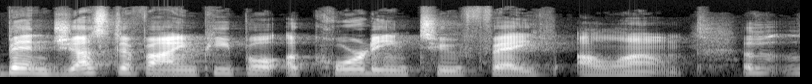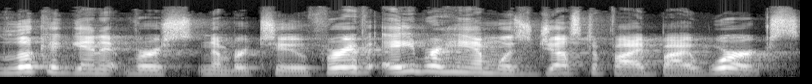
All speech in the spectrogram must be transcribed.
been justifying people according to faith alone. Look again at verse number two. For if Abraham was justified by works,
